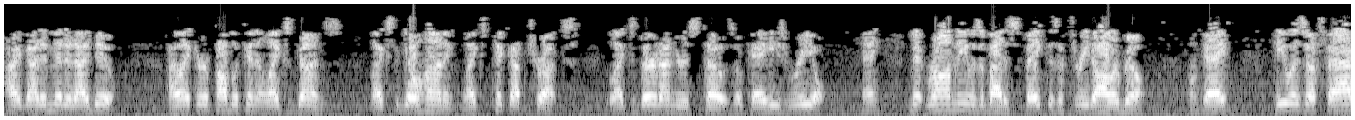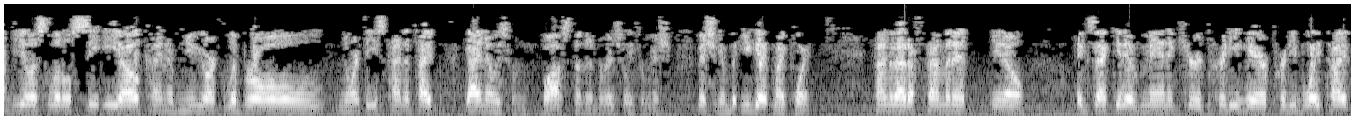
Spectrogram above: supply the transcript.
I got to admit it, I do. I like a Republican that likes guns, likes to go hunting, likes pickup trucks, likes dirt under his toes. Okay, he's real. Okay, Mitt Romney was about as fake as a three dollar bill. Okay, he was a fabulous little CEO, kind of New York liberal, Northeast kind of type guy. I know he's from Boston and originally from Mich- Michigan, but you get my point. Kind of that effeminate, you know, executive, manicured, pretty hair, pretty boy type.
